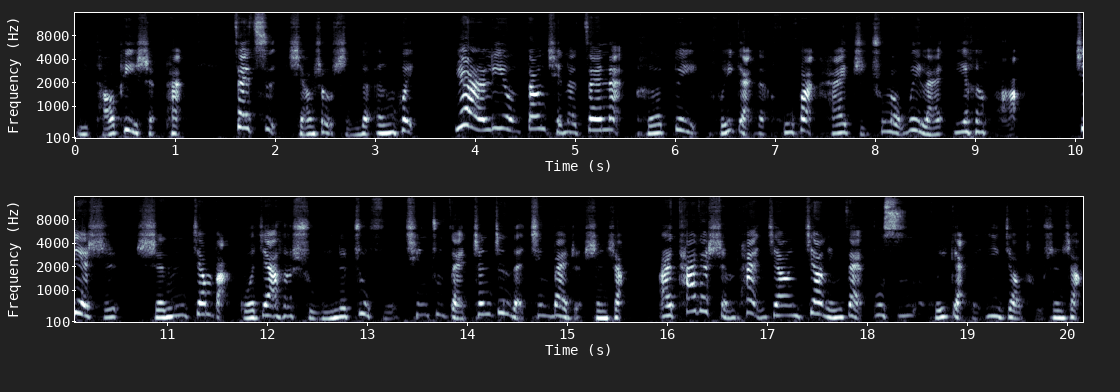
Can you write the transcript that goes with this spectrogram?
以逃避审判，再次享受神的恩惠。约尔利用当前的灾难和对悔改的呼唤，还指出了未来耶和华。届时，神将把国家和属灵的祝福倾注在真正的敬拜者身上，而他的审判将降临在不思悔改的异教徒身上。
